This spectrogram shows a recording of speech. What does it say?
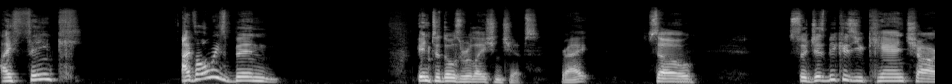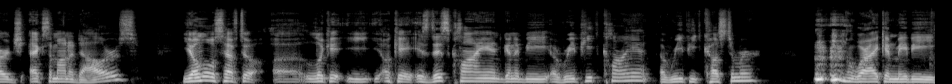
I think I've always been into those relationships, right? So, so just because you can charge X amount of dollars, you almost have to uh, look at okay, is this client going to be a repeat client, a repeat customer, where I can maybe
